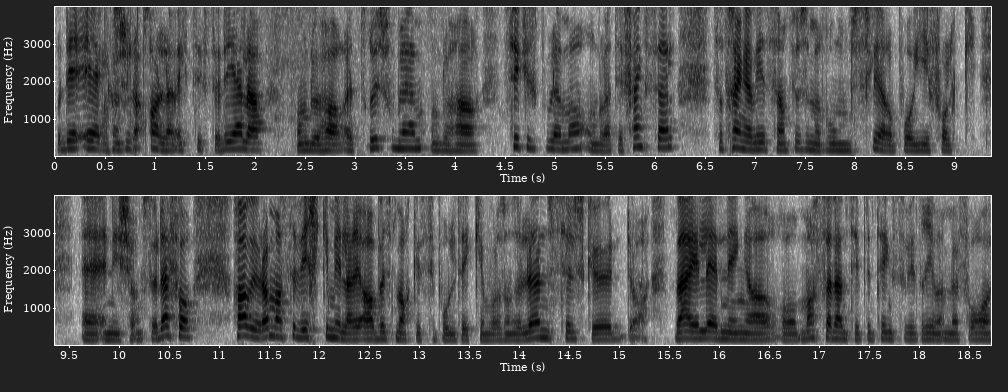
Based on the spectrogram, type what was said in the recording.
Og det er kanskje Absolutt. det aller viktigste. Det gjelder om du har et rusproblem, om du har psykiske problemer, om du har vært i fengsel. Så trenger vi et samfunn som er romsligere på å gi folk eh, en ny sjanse. Og Derfor har vi jo da masse virkemidler i arbeidsmarkedspolitikken vår, sånn lønnstilskudd og veiledninger og masse av den typen ting som vi driver med for å,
